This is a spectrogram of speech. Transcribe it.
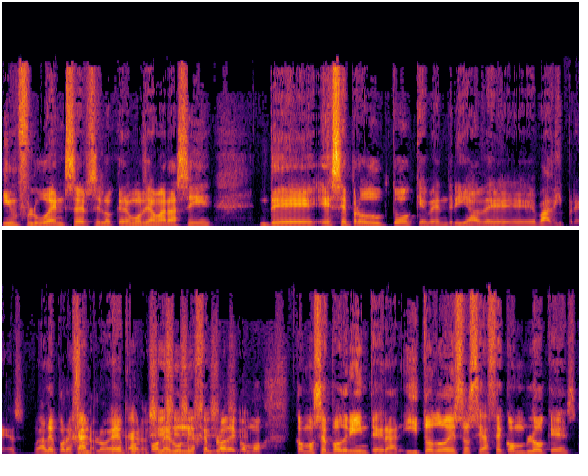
influencers, si lo queremos llamar así, de ese producto que vendría de BuddyPress, ¿vale? Por ejemplo, ¿eh? por poner un ejemplo de cómo, cómo se podría integrar. Y todo eso se hace con bloques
